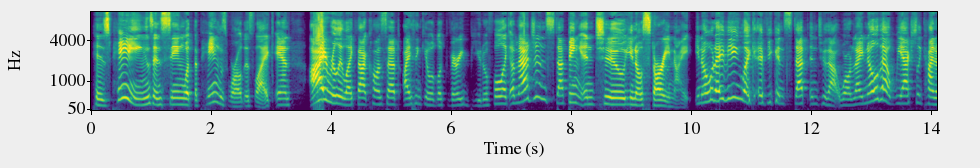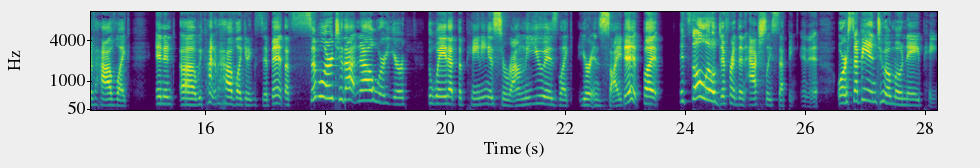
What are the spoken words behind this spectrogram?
his paintings and seeing what the paintings world is like. And I really like that concept. I think it would look very beautiful. Like imagine stepping into, you know, Starry Night. You know what I mean? Like if you can step into that world. And I know that we actually kind of have like an uh we kind of have like an exhibit that's similar to that now where you're the way that the painting is surrounding you is like you're inside it, but it's still a little different than actually stepping in it or stepping into a Monet painting,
